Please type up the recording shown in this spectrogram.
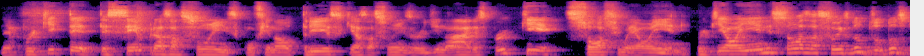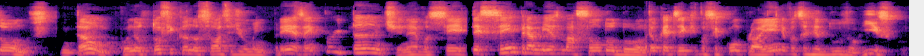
né? Por que ter, ter sempre as ações com final 3, que as ações ordinárias? Por que sócio é ON? Porque ON são as ações do, do, dos donos. Então, quando eu estou ficando sócio de uma empresa, é importante né, você ter sempre a mesma ação do dono. Então, quer dizer que você compra ON você reduz o risco?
